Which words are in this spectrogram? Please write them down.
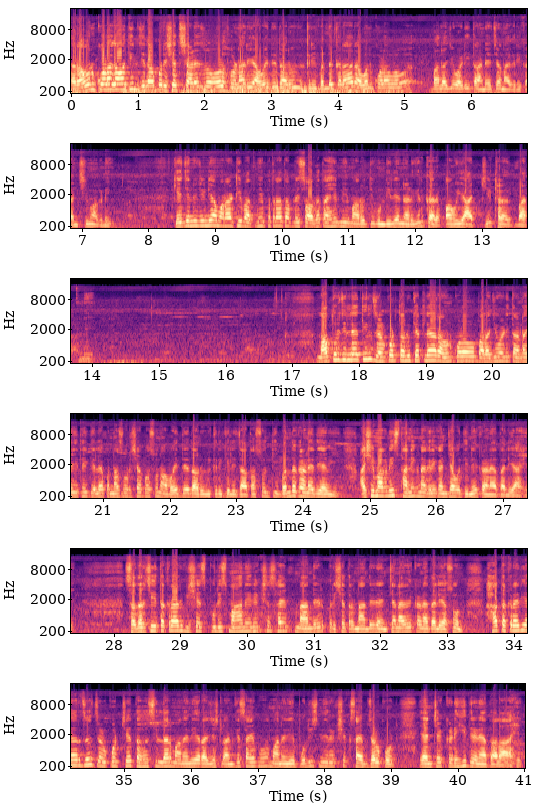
रावणकोळा गावातील जिल्हा परिषद शाळेजवळ होणारी अवैध दारू विक्री बंद करा. रावणकोळा व बालाजीवाडी तांड्याच्या नागरिकांची मागणी. के जे न्यूज इंडिया मराठी बातमीपत्रात आपले स्वागत आहे. मी मारुती गुंडिले नळगीरकर. पाहूया आजची ठळक बातमी. लातूर जिल्ह्यातील जळकोट तालुक्यातल्या रावणकोळा व बालाजीवाडी तांडा येथे गेल्या पन्नास वर्षापासून अवैध दारू विक्री केली जात असून ती बंद करण्यात यावी अशी मागणी स्थानिक नागरिकांच्या वतीने करण्यात आली आहे. सदरची तक्रार विशेष पोलीस महानिरीक्षक साहेब नांदेड परिषद नांदेड यांच्या नावे करण्यात आली असून हा तक्रारी अर्ज जळकोटचे तहसीलदार माननीय राजेश लांडगे साहेब व माननीय पोलीस निरीक्षक साहेब जळकोट यांच्याकडेही देण्यात आला आहे.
